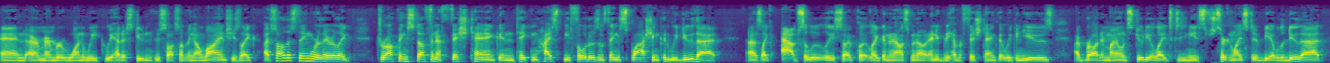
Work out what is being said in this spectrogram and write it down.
and I remember one week we had a student who saw something online. She's like, I saw this thing where they were like dropping stuff in a fish tank and taking high speed photos of things splashing. Could we do that? I was like, absolutely. So I put like an announcement out. Anybody have a fish tank that we can use? I brought in my own studio lights because you need certain lights to be able to do that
